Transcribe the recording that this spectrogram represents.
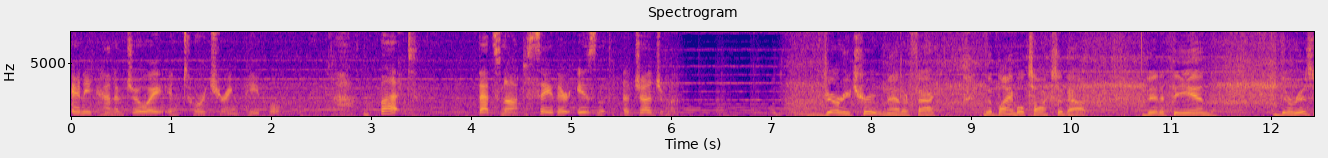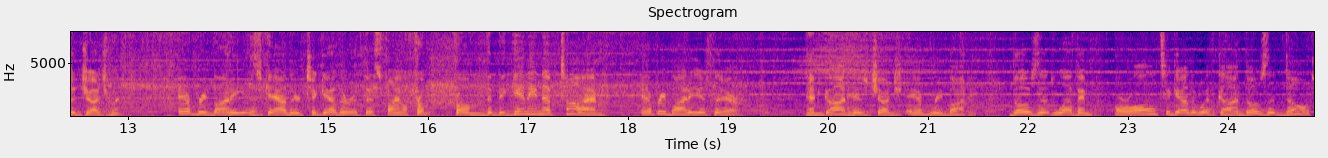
any kind of joy in torturing people? But that's not to say there isn't a judgment. Very true. Matter of fact, the Bible talks about that at the end there is a judgment. Everybody is gathered together at this final. From from the beginning of time, everybody is there. And God has judged everybody. Those that love him are all together with God. Those that don't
